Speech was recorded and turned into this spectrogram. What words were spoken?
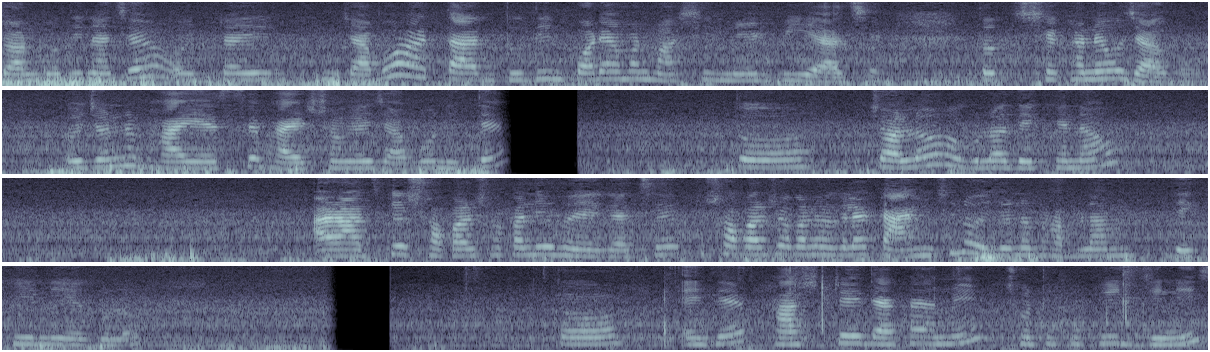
জন্মদিন আছে, ওইটাই যাব। আর তার দুদিন পরে আমার মাসির মেয়ের বিয়ে আছে। তো সেখানেও যাব। ওই জন্য ভাই এসছে, ভাইয়ের সঙ্গেই যাব নিতে। তো চলো, ওগুলো দেখে নাও। আর আজকে সকাল সকালই হয়ে গেছে। একটু সকাল সকাল হয়ে গেলে টাইম ছিল, ওই জন্য ভাবলাম দেখিয়ে নিই এগুলো। তো এই যে ফার্স্টে দেখায় আমি ছোটো কুকির জিনিস।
